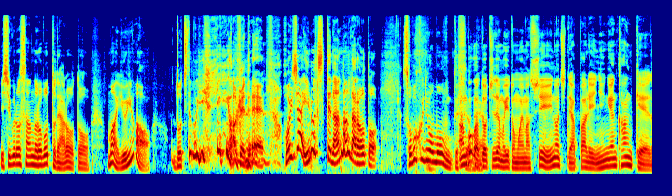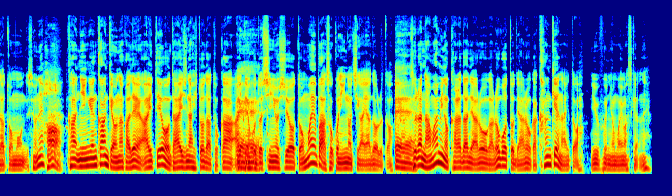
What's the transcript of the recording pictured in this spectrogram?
石黒さんのロボットであろうとまあ言うやどっちでもいいわけで ほいじゃあ命って何なんだろうと素朴に思うんですよね。あ僕はどっちでもいいと思いますし命ってやっぱり人間関係だと思うんですよね。はあか人間関係の中で相手を大事な人だとか相手のことを信用しようと思えばそこに命が宿ると、ええそれは生身の体であろうがロボットであろうが関係ないというふうに思いますけどね。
